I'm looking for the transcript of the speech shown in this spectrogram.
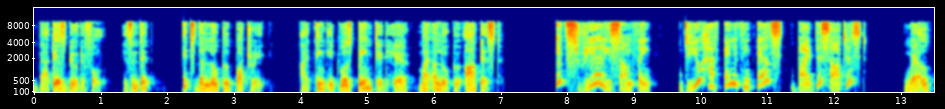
that is beautiful, isn't it? It's the local pottery. I think it was painted here by a local artist. It's really something. Do you have anything else by this artist? Well,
